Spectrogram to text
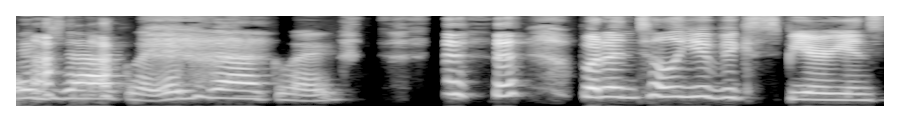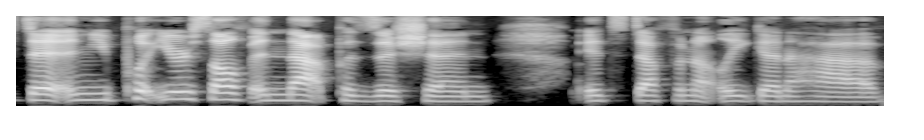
exactly, exactly. but until you've experienced it and you put yourself in that position, it's definitely going to have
